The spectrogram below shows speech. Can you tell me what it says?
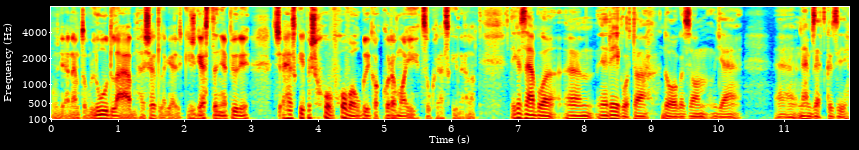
ugye nem tudom, lúdláb, esetleg egy kis gesztenyepüré, és ehhez képest ho, hova ugrik akkor a mai cukrász kínálat? Igazából én régóta dolgozom, ugye nemzetközi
